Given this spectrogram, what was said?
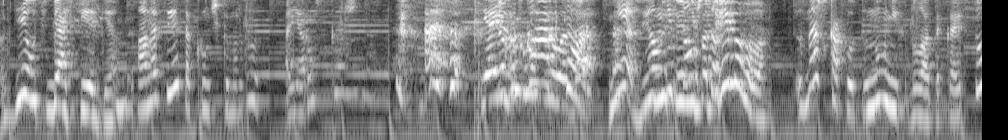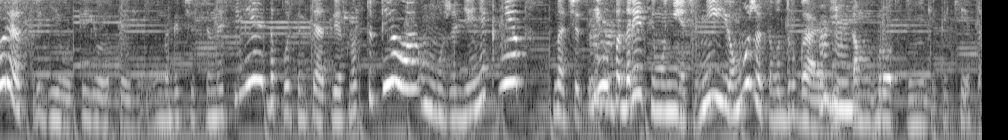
а где у тебя серьги? А она сидит так ручками разводит, а я русская жена. Я не заслужила, да? Нет, дело не в том, что... Знаешь, как вот, ну, у них была такая история среди вот ее этой многочисленной семьи, допустим, пять лет наступило, у мужа денег нет, значит, mm-hmm. и подарить ему нечем. Не ее муж, это вот другая, mm-hmm. их там родственники какие-то.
